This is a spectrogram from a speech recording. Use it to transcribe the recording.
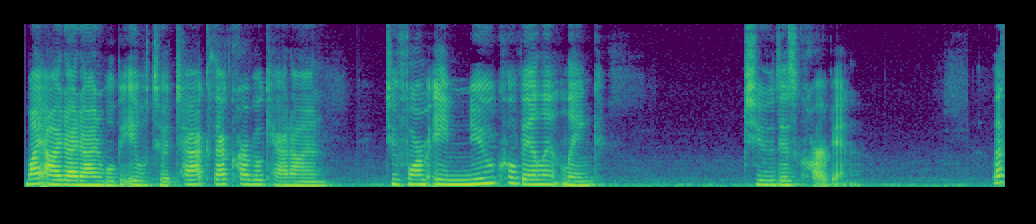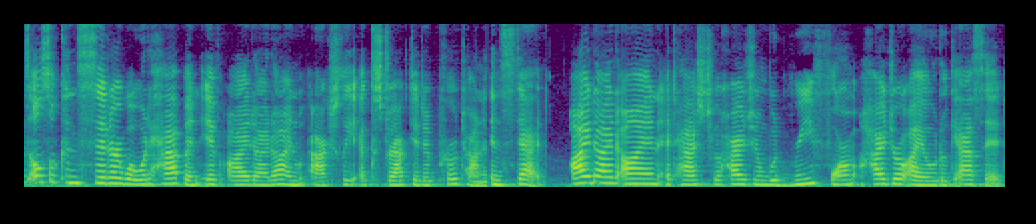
my iodide ion will be able to attack that carbocation to form a new covalent link to this carbon. Let's also consider what would happen if iodide ion actually extracted a proton instead. Iodide ion attached to hydrogen would reform hydroiodic acid,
